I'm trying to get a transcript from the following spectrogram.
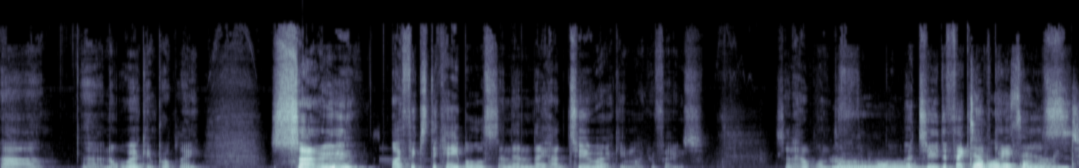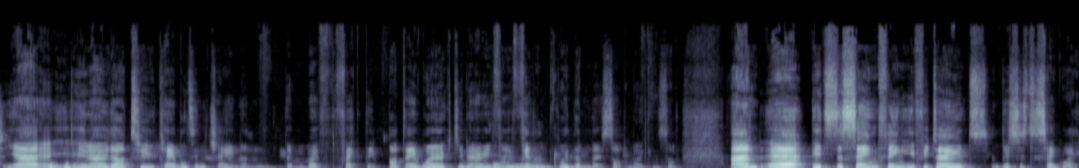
uh, uh, not working properly. So I fixed the cables, and then they had two working microphones. So they had one, def- uh, two defective cables. Yeah, uh, you know there were two cables in the chain, and they were both defective, but they worked. You know, if you fiddled with them, they started working and stuff. And uh, it's the same thing if you don't. This is the segue.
